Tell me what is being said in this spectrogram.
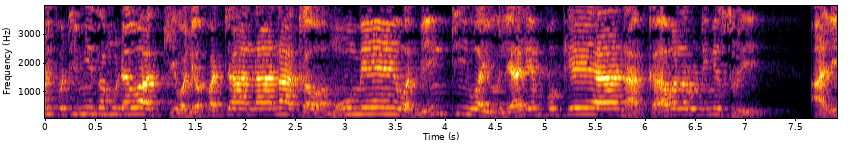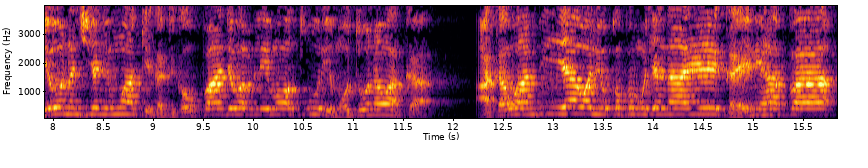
alipotimiza muda wake waliopatana na akawa mume wa binti wa yule aliyempokea na akawa narudi Misri. Aliona njiani mwake katika upande wa mlima wa Turi moto unawaka. Akawaambia waliokuwa pamoja naye, kaeni hapa,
